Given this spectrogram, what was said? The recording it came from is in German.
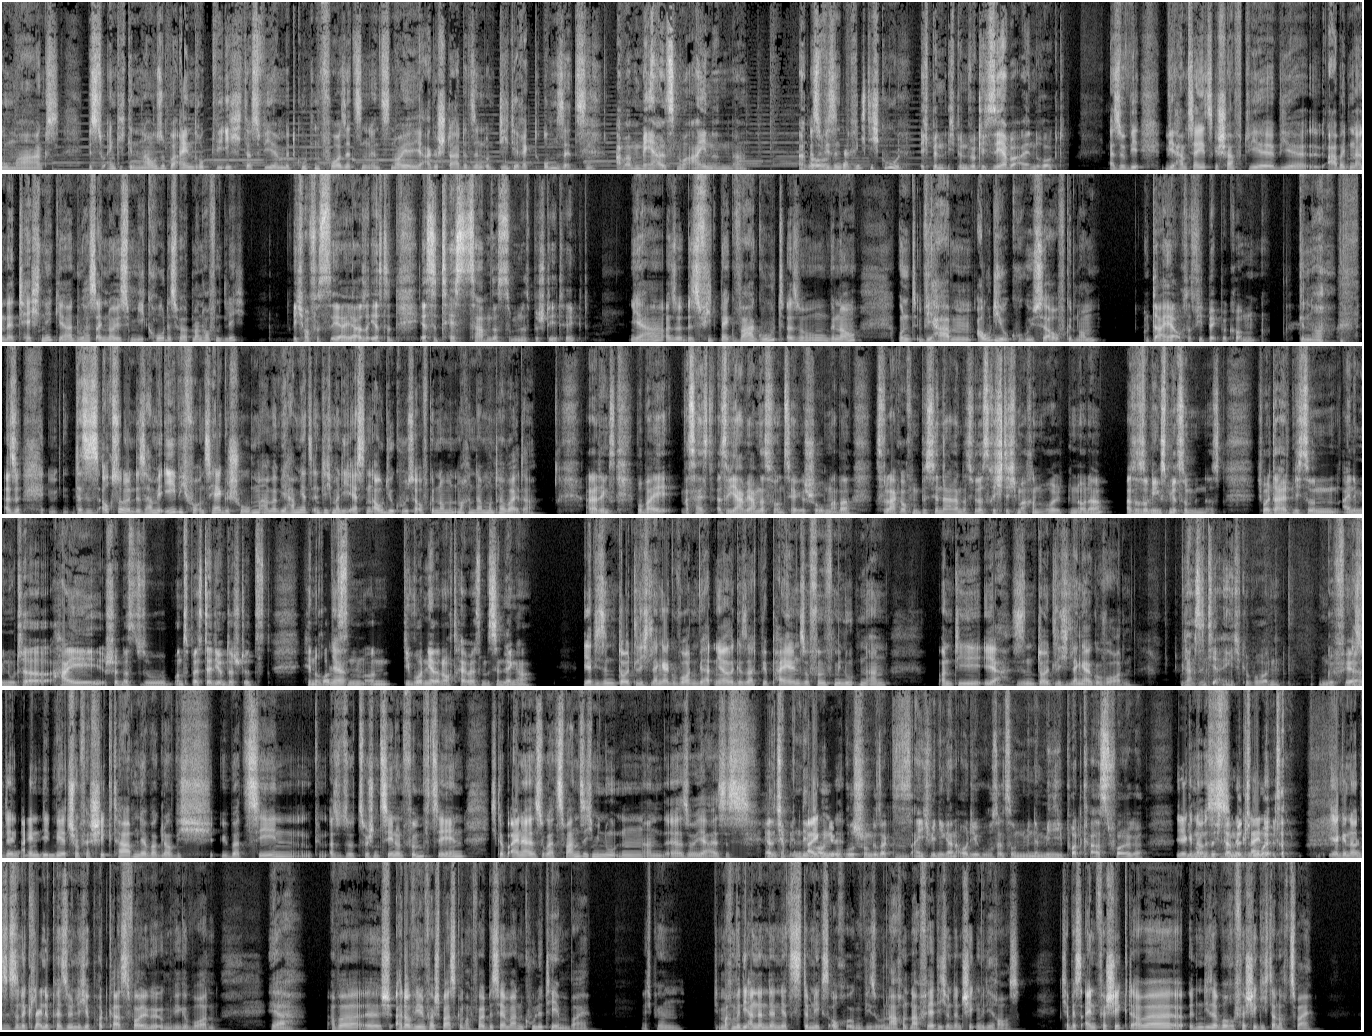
Du Max, bist du eigentlich genauso beeindruckt wie ich, dass wir mit guten Vorsätzen ins neue Jahr gestartet sind und die direkt umsetzen? Aber mehr als nur einen, ne? Also, wir sind da richtig gut. Ich bin, ich bin wirklich sehr beeindruckt. Also wir, wir haben es ja jetzt geschafft, wir, wir arbeiten an der Technik, ja. Du hast ein neues Mikro, das hört man hoffentlich. Ich hoffe es sehr, ja. Also erste, erste Tests haben das zumindest bestätigt. Ja, also das Feedback war gut, also genau. Und wir haben Audiogrüße aufgenommen. Und daher auch das Feedback bekommen. Genau. Also, das ist auch so, das haben wir ewig vor uns hergeschoben, aber wir haben jetzt endlich mal die ersten Audiogrüße aufgenommen und machen da munter weiter. Allerdings, wobei, was heißt, also ja, wir haben das vor uns hergeschoben, aber es lag auch ein bisschen daran, dass wir das richtig machen wollten, oder? Also so ging es mir zumindest. Ich wollte halt nicht so ein eine Minute Hi, schön, dass du uns bei Steady unterstützt, hinrotzen. Ja. Und die wurden ja dann auch teilweise ein bisschen länger. Ja, die sind deutlich länger geworden. Wir hatten ja gesagt, wir peilen so fünf Minuten an. Und die, ja, sind deutlich länger geworden. Wie lang sind die eigentlich geworden? Ungefähr. Also den einen, den wir jetzt schon verschickt haben, der war, glaube ich, über 10, also so zwischen 10 und 15. Ich glaube, einer ist sogar 20 Minuten. Und, also ja, es ist. Ja, also ich habe in dem Audiogruß schon gesagt, das ist eigentlich weniger ein Audiogruß als so eine Mini-Podcast-Folge. Ja, genau. sich so damit kleine, Ja, genau. Es ist so eine kleine persönliche Podcast-Folge irgendwie geworden. Ja, aber äh, hat auf jeden Fall Spaß gemacht, weil bisher waren coole Themen bei. Ich bin, die machen wir die anderen dann jetzt demnächst auch irgendwie so nach und nach fertig und dann schicken wir die raus. Ich habe jetzt einen verschickt, aber in dieser Woche verschicke ich dann noch zwei.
